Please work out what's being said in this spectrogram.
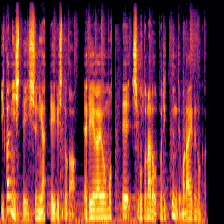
いかにして一緒にやっている人がやりがいを持って仕事などを取り組んでもらえるのか。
